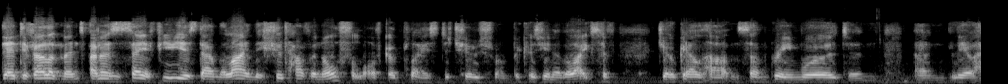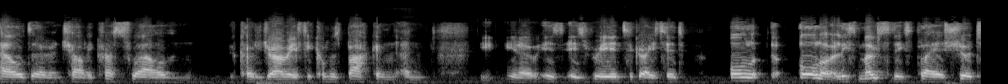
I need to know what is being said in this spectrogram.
their development. And as I say, a few years down the line, they should have an awful lot of good players to choose from because you know the likes of Joe Gelhardt and Sam Greenwood and and Leo Hjelde and Charlie Cresswell and Cody Drameh if he comes back and, and you know is is reintegrated. All all or at least most of these players should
